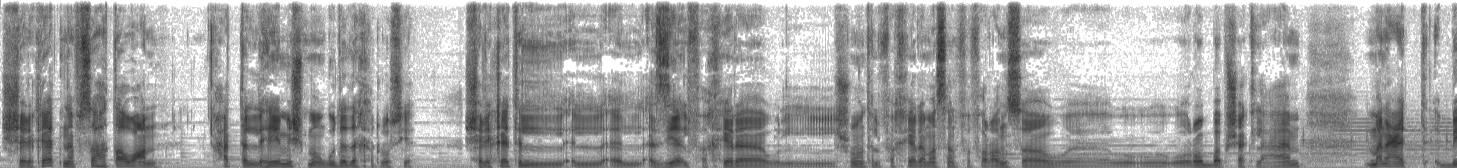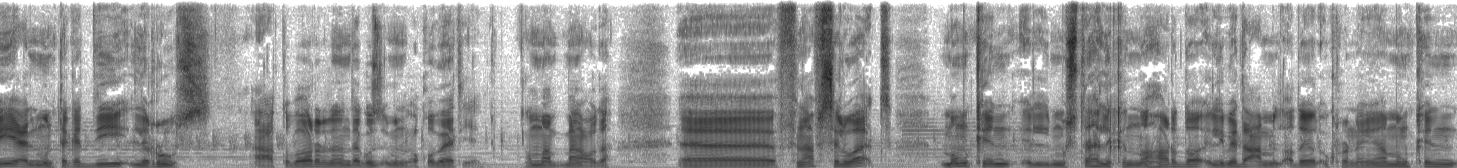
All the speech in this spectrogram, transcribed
الشركات نفسها طبعا حتى اللي هي مش موجودة داخل روسيا شركات ال ال الأزياء الفاخرة والشنط الفاخرة مثلا في فرنسا وأوروبا بشكل عام منعت بيع المنتجات دي للروس. اعتبار ان ده جزء من العقوبات يعني هم منعوا ده. آه في نفس الوقت ممكن المستهلك النهارده اللي بيدعم القضية الأوكرانية ممكن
